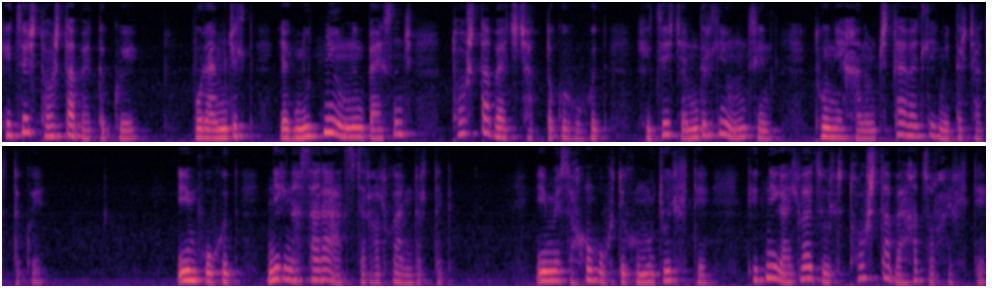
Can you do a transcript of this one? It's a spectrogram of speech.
Хизээш тууштай байдаггүй. Бүр амжилт яг нүдний өмнө байсан ч тууштай байж чаддаггүй хүүхэд хизээч амьдралын үнцийг түүний ханамжтай байдлыг мэдэрч чаддаггүй. Ийм хүүхэд нэг насаараа аз жаргалгүй амьдардаг. Иймээс охин хүүхдийг хүмүүжүүлэхдээ тэднийг альваа зүйлд тууштай байхад сурах хэрэгтэй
